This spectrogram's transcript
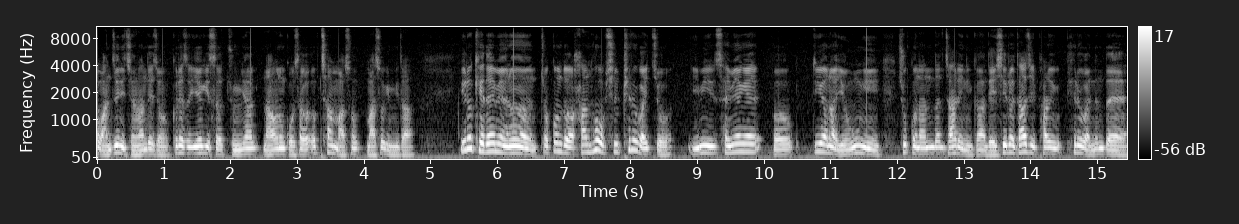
완전히 전환되죠. 그래서 여기서 중요한 나오는 고사가 업참 마속, 마속입니다. 이렇게 되면은 조금 더 한 호흡 쉴 필요가 있죠. 이미 세 명의 어, 뛰어난 영웅이 죽고 난 자리니까 내실을 다질 필요가 있는데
